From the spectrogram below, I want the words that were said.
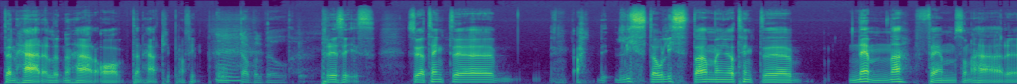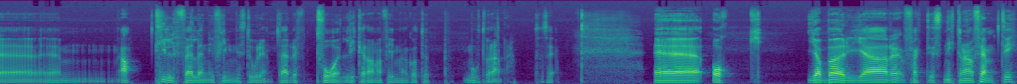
den här eller den här av den här typen av film. Double bill. Precis. Så jag tänkte, lista och lista, men jag tänkte nämna fem sådana här eh, ja, tillfällen i filmhistorien där det två likadana filmer har gått upp mot varandra. Så att säga. Eh, och jag börjar faktiskt 1950,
